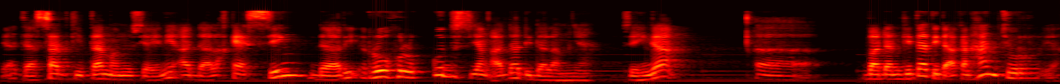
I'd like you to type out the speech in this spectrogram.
ya, jasad kita manusia ini adalah casing dari ruhul quds yang ada di dalamnya. Sehingga eh, badan kita tidak akan hancur ya.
